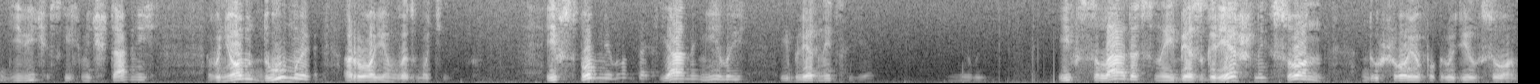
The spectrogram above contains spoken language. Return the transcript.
девических мечтаний в нем думы роем возмутил. И вспомнил он Татьяны, милый, и бледный цвет. И в сладостный, безгрешный сон душою погрузился он.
